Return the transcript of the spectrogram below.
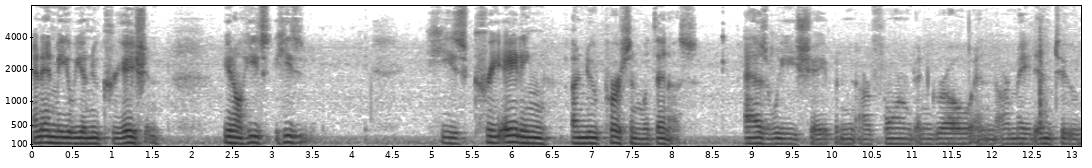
and in me you'll be a new creation. You know, he's he's he's creating a new person within us as we shape and are formed and grow and are made into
